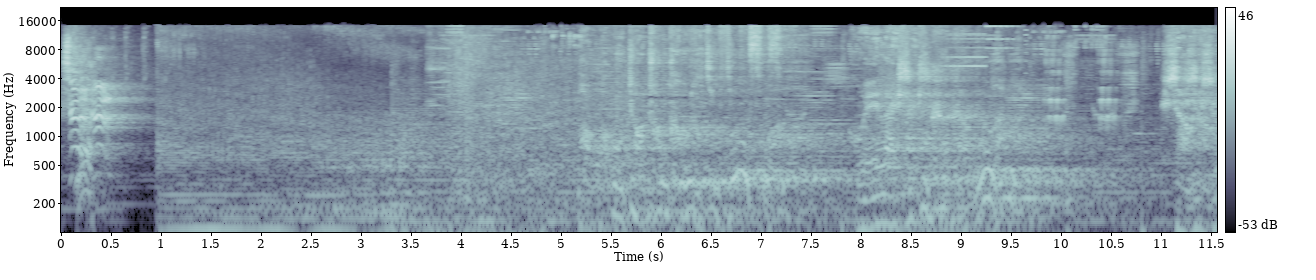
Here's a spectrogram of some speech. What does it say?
是。保护罩出口已经封锁，回来是不可能了。伤势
